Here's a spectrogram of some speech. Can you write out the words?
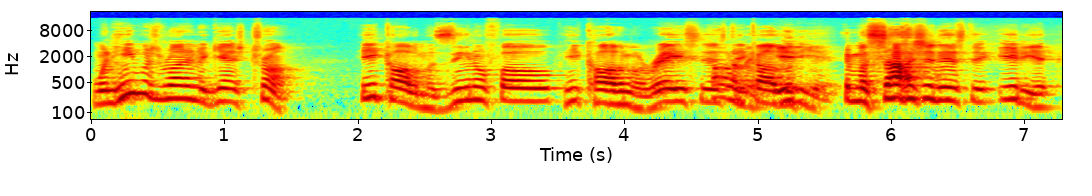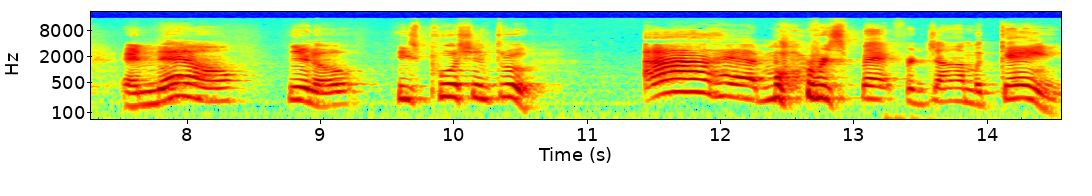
when he was running against Trump, he called him a xenophobe. He called him a racist. Called he an called idiot. him a misogynistic idiot. And now, you know, he's pushing through. I had more respect for John McCain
